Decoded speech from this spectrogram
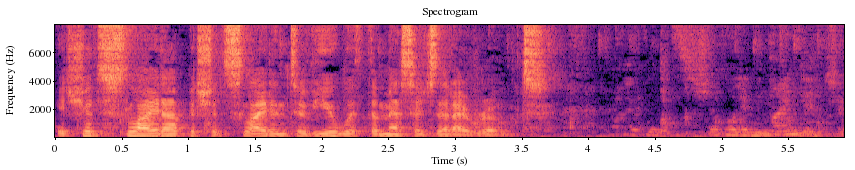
It should slide up, it should slide into view with the message that I wrote. Mine did too.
